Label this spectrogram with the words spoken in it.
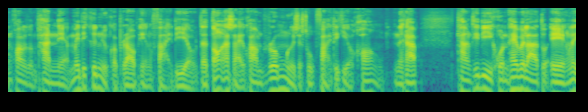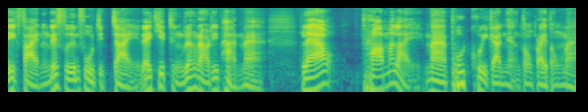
มความสัมพันธ์เนี่ยไม่ได้ขึ้นอยู่กับเราเพียงฝ่ายเดียว แต่ต้องอาศัยความร่วมมือจากทุกฝ่ายที่เกี่ยวข้องนะครับ ทางที่ดีควรให้เวลาตัวเองและอีกฝ่ายหนึ่งได้ฟื้นฟูจิตใจ ได้คิดถึงเรื่องราวที่ผ่านมา แล้วพร้อมเมื่อไหร่มาพูดคุยกันอย่างตรงไปตรงมา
